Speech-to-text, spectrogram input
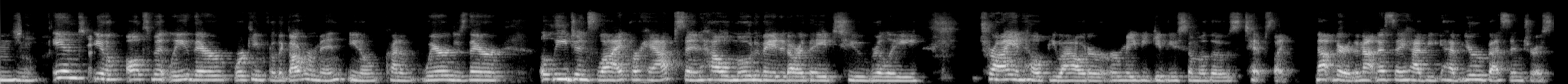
Mm-hmm. So, and you know, ultimately, they're working for the government. You know, kind of where does their allegiance lie, perhaps, and how motivated are they to really try and help you out, or, or maybe give you some of those tips? Like, not very. They're not necessarily have you have your best interest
